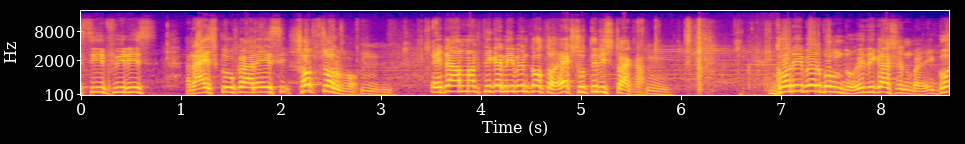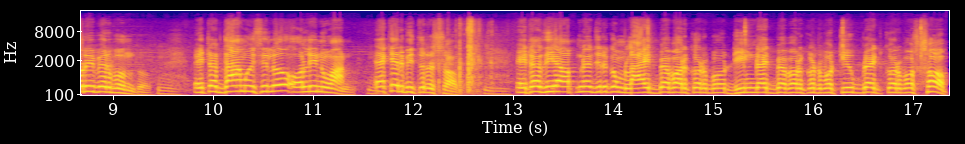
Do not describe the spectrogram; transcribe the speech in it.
AC fridge rice cooker AC সব চলবো। এটা আমার থেকে নেবেন কত? একশো তিরিশ টাকা। গরিবের বন্ধু এদিকে আসেন ভাই গরিবের বন্ধু। এটার দাম হয়েছিল অল ইন ওয়ান একের ভিতরে সব। এটা দিয়ে আপনি যেরকম লাইট ব্যবহার করব ডিম লাইট ব্যবহার করব টিউব লাইট করব সব।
